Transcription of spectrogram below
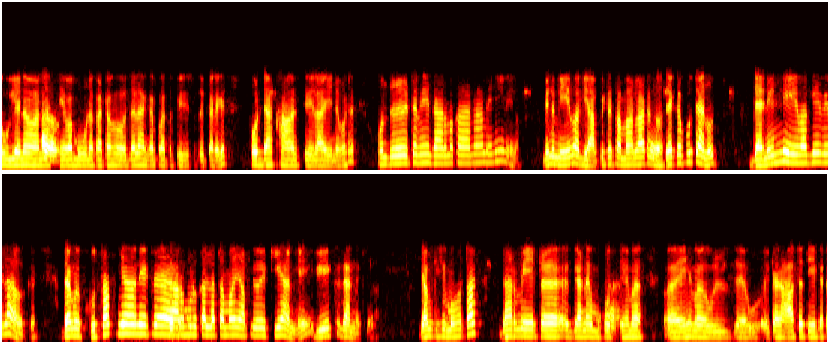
උයනවා නම් ඒවා මූණකට හොදලා ඇඟපත පිරිසිදු කරගෙන පොඩ්ඩක් හාන්සි වෙලා ඉනකොට හොඳට මේ ධර්ම කාරණා මෙනෙහි වෙනවා. මෙන්න මේ වගේ අපිට සමහරලාට නොදැකපු තැනුත් දැනෙන්නේ ඒ වගේ වෙලාවක. දැන් ඔය කෘතඥාණයට අරමුණු කළා තමයි අපි ඔය කියන්නේ විවේක ගන්න කියලා. යම් කිසි මොහොතක් ධර්මයට ගැන මුකුත් එහෙම එහෙම ඒක ආතතියකට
